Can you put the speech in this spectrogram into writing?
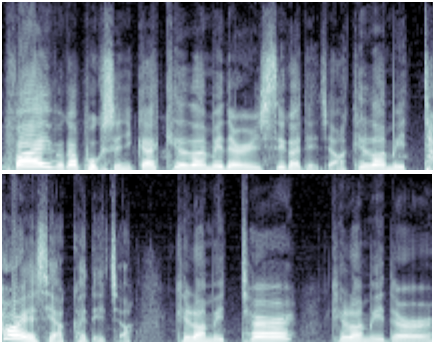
5가 복수니까 kilometers가 되죠. kilometer에서 약화되죠. kilometer, kilometer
